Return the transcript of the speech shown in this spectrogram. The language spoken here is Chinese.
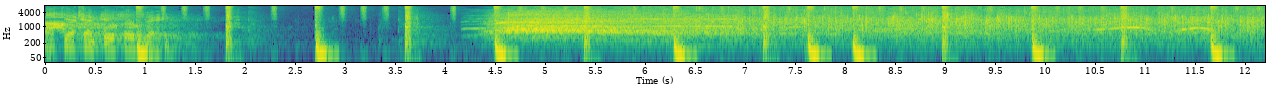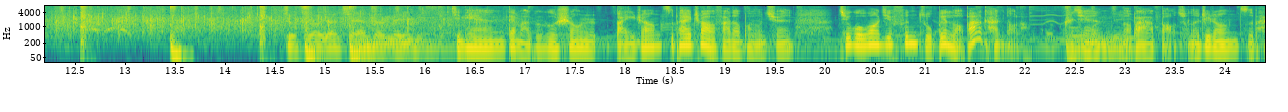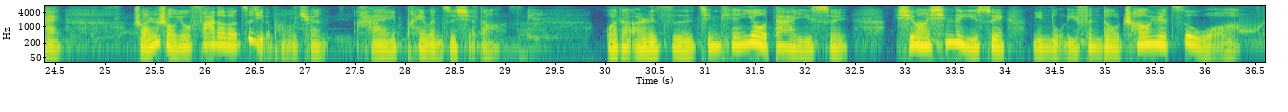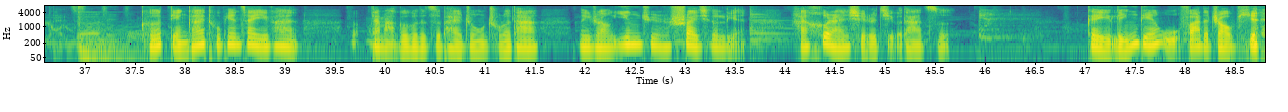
就这样牵着你。今天代码哥哥生日，把一张自拍照发到朋友圈，结果忘记分组，被老爸看到了。之前老爸保存了这张自拍，转手又发到了自己的朋友圈，还配文字写道：“我的儿子今天又大一岁，希望新的一岁你努力奋斗，超越自我。”可点开图片再一看，大马哥哥的自拍中，除了他那张英俊帅气的脸。还赫然写着几个大字：“给零点五发的照片。”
